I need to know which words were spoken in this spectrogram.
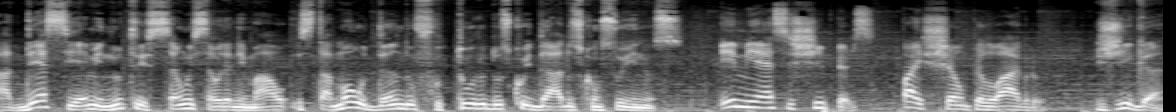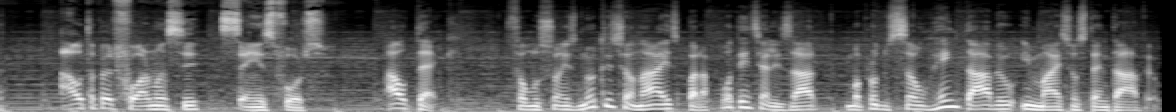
A DSM Nutrição e Saúde Animal está moldando o futuro dos cuidados com suínos. MS Shippers, paixão pelo agro. Giga, alta performance sem esforço. Altec, soluções nutricionais para potencializar uma produção rentável e mais sustentável.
